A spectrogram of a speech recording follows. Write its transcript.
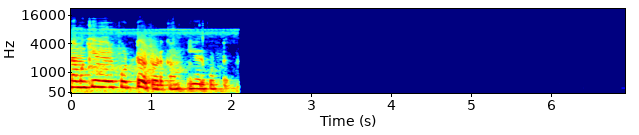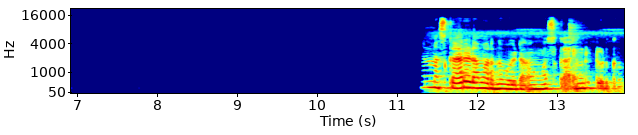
നമുക്കിനി ഒരു പൊട്ട് തൊട്ട് കൊടുക്കാം. ഈ ഒരു പൊട്ട്. ഞാൻ മസ്കാര ഇടാൻ മറന്നു പോയിട്ടോ മസ്കാരം കൂടെ ഇട്ട് കൊടുക്കാം.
